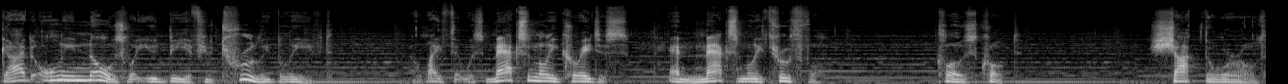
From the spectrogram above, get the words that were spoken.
God only knows what you'd be if you truly believed. A life that was maximally courageous and maximally truthful. Close quote. Shock the world.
